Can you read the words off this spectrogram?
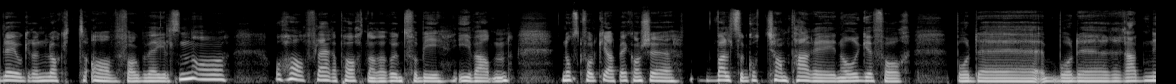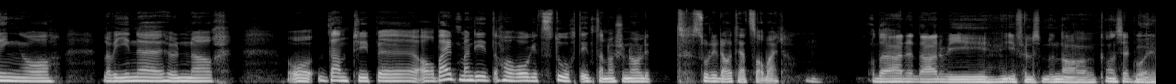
ble jo grunnlagt av fagbevegelsen, og, og har flere partnere rundt forbi i verden. Norsk Folkehjelp er kanskje vel så godt kjent her i Norge for både, både redning og lavinehunder og den type arbeid, men de har òg et stort internasjonalt solidaritetsarbeid. Mm. Og det er der vi i Fellesforbundet har kanalisert vår,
